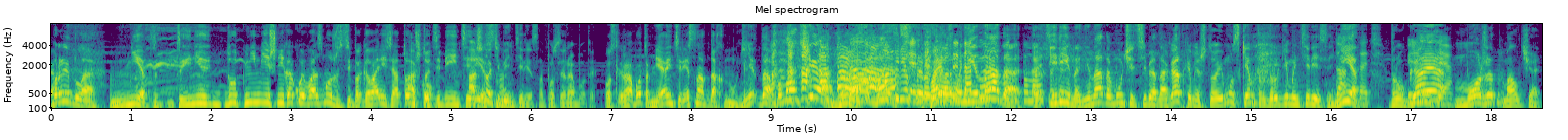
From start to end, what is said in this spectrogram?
Обрыдло. нет, ты не, тут не имеешь никакой возможности поговорить о том, О что ком? тебе интересно. А что тебе интересно после работы? После работы мне интересно отдохнуть. Мне- да, интересный Поэтому не надо, э, Ирина, не надо мучить себя догадками, что ему с кем-то другим интереснее. Да, Нет, кстати, другая иллюзия. может молчать.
